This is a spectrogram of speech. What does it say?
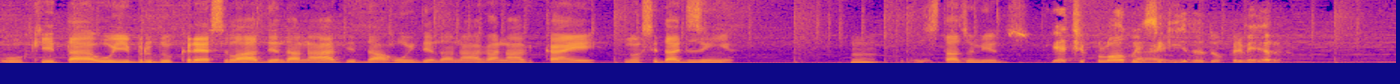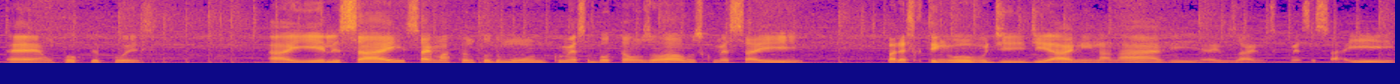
o que tá o híbrido cresce lá dentro da nave, dá ruim dentro da nave, a nave cai numa cidadezinha Hum. nos Estados Unidos. E é tipo logo em Aí. seguida do primeiro? É, um pouco depois. Aí ele sai, sai matando todo mundo, começa a botar uns ovos, começa a sair. Parece que tem ovo de, de alien na nave, aí os aliens começam a sair.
